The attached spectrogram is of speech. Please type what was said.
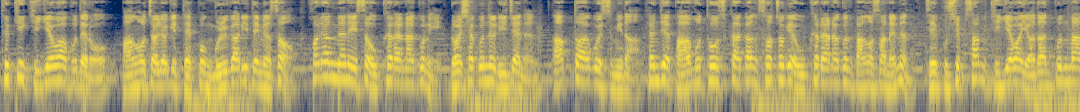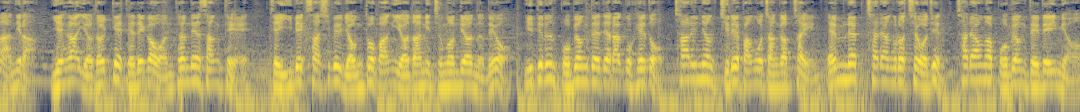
특히 기계화 부대로 방어 전력이 대폭 물갈이 되면서 활약면에 있어 우크라이나군이 러시아군을 이제는 압도하고 있습니다. 현재 바무토스카강 서쪽의 우크라이나군 방어선에는 제93 기계화 여단뿐만 아니라 예하 8개 대대가 완편된 상태에 제241 영토 방위 여단이 증원되었는데요. 이들은 보병대대라고 해도 차륜형 지뢰 방호 장갑차인 M랩 차량으로 채워진 차량화 보병대대이며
